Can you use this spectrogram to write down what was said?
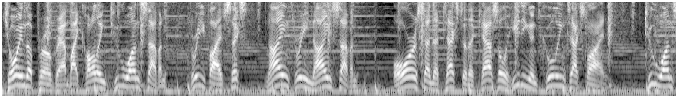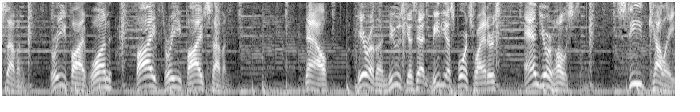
Join the program by calling 217 356 9397 or send a text to the Castle Heating and Cooling text line 217 351 5357. Now, here are the News Gazette media sports writers and your host, Steve Kelly.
